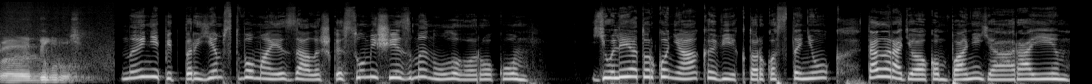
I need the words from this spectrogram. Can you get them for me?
е, Білорус. Нині підприємство має залишки суміші з минулого року. Юлія Турконяк, Віктор Костенюк, телерадіокомпанія Раї.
